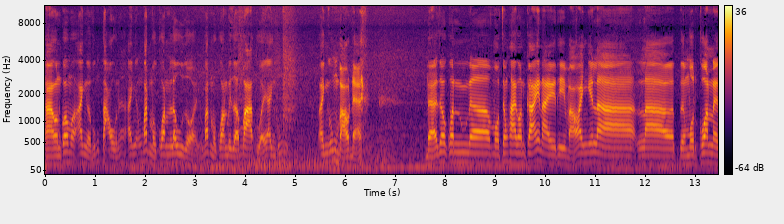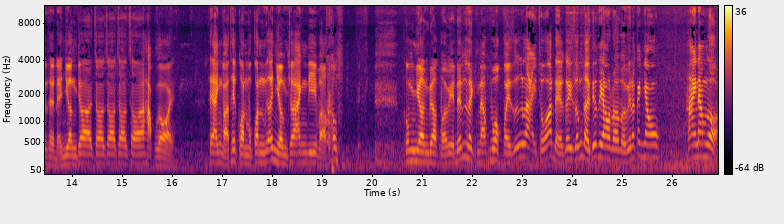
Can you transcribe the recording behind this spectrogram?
À còn có một anh ở Vũng Tàu nữa anh cũng bắt một con lâu rồi bắt một con bây giờ 3 tuổi anh cũng anh cũng bảo để để cho con ờ, một trong hai con cái này thì bảo anh ấy là là một con này thì để nhường cho cho cho cho cho học rồi. Thế anh bảo thế còn một con nữa nhường cho anh đi, bảo không không nhường được, bởi vì đến lịch là buộc phải giữ lại chó để gây giống đời tiếp theo rồi, bởi vì nó cách nhau 2 năm rồi.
